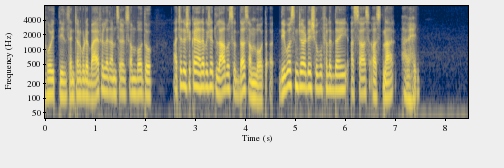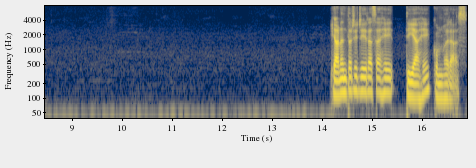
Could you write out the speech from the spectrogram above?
होतील त्यांच्यावर कुठे बाहेर फिरला आमचा संभवतो. आजच्या दिवशी काही अनपेक्षित लाभसुद्धा संभवतात दिवस तुमच्यासाठी शुभफलदायी असाच असणार आहे. यानंतरची जी रास आहे ती आहे कुंभरास.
